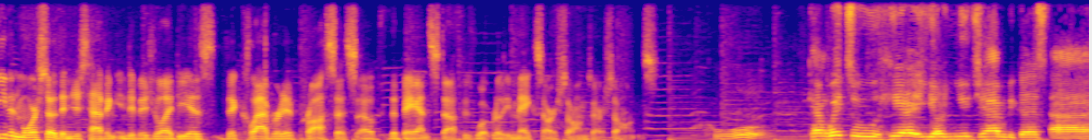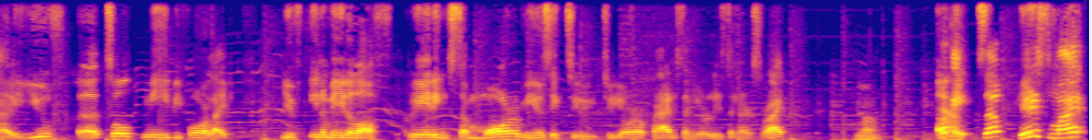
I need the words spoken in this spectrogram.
even more so than just having individual ideas, the collaborative process of the band stuff is what really makes our songs our songs. Cool. Can't wait to hear your new jam because uh, you've uh, told me before, like you've in the middle of creating some more music to to your fans and your listeners, right? yeah. Okay, so here's my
